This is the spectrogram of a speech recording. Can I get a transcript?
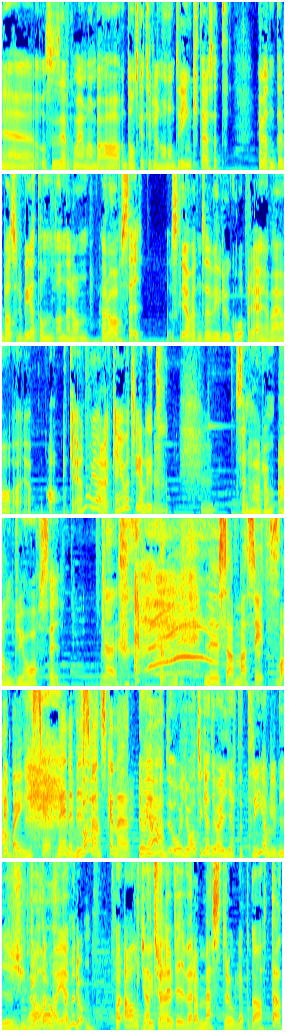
Eh, och så Zev kom hem och han bara, ja, de ska tydligen ha någon drink där så att jag vet inte, bara så du vet om, om när de hör av sig. Jag vet inte, vill du gå på det? Jag bara, ja, ja, ja det kan jag nog göra. Det kan ju vara trevligt. Mm. Sen hörde de aldrig av sig. Nej. Ni är samma sits. Det är bara att inse. Nej, nej, vi Va? svenskarna. Ja, Ja. Och jag tycker att jag är jättetrevlig. Vi Ja, pratar ofta jag- med dem. Har alltid Jag så här trodde vi var de mest roliga på gatan.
